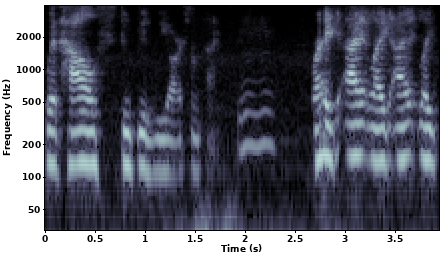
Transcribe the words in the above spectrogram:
with how stupid we are sometimes. Mm-hmm. Like I like I like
